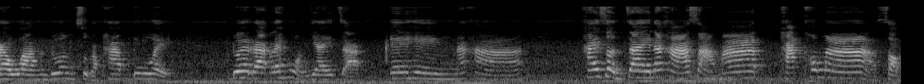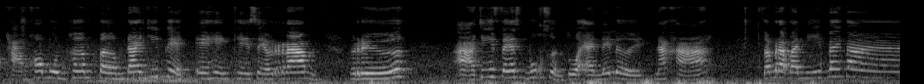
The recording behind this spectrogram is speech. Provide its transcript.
ระวังเรื่องสุขภาพด้วย ด้วยรักและห่วงใยจากเอเฮงนะคะ ใครสนใจนะคะสามารถทักเข้ามาสอบถามข้อมูลเพิ่มเติมได้ที่เพจเอเฮงเคเซรัมหรืออที่ Facebook ส่วนตัวแอนได้เลยนะคะสำหรับวันนี้ บ๊ายบาย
